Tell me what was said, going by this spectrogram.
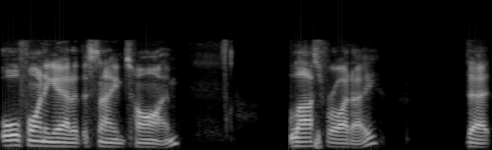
all finding out at the same time last Friday that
